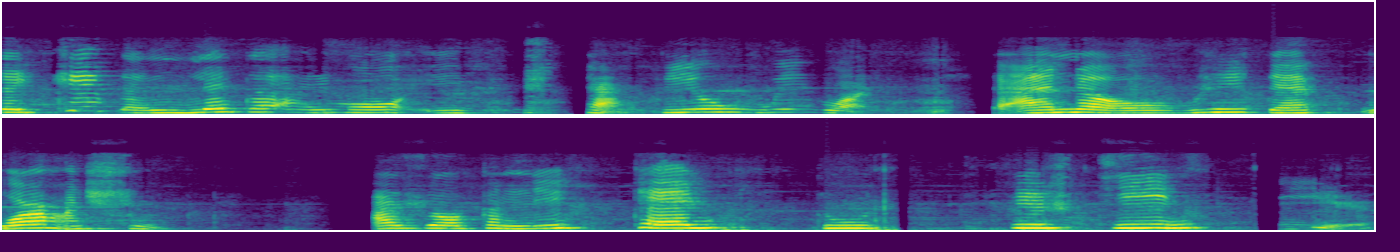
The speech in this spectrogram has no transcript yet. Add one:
They keep the little animal in filled with water. The animal breathes them warm and sugar. Azor can live ten to fifteen years.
